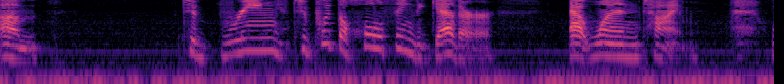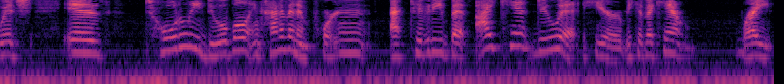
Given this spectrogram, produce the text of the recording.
um, to bring, to put the whole thing together at one time, which is totally doable and kind of an important activity, but I can't do it here because I can't write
